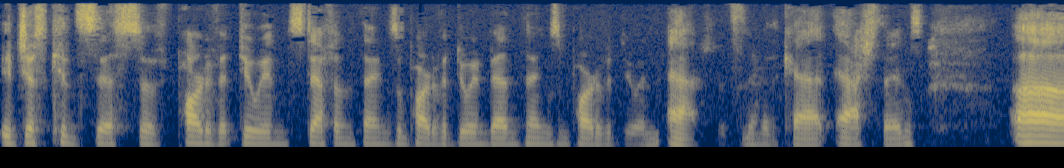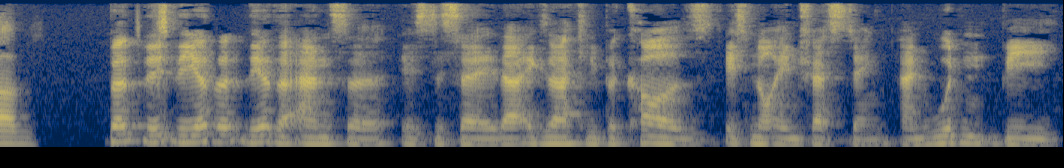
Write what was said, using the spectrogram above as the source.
it just consists of part of it doing Stefan things and part of it doing Ben things and part of it doing Ash. That's the name of the cat, Ash things. Um, but the, the other the other answer is to say that exactly because it's not interesting and wouldn't be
